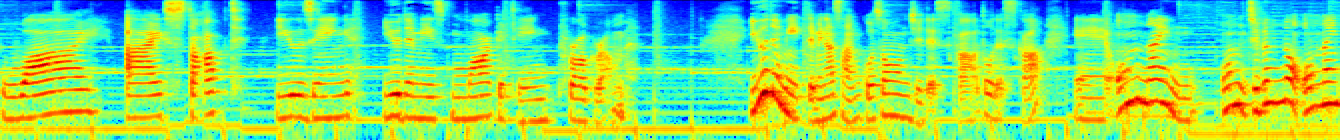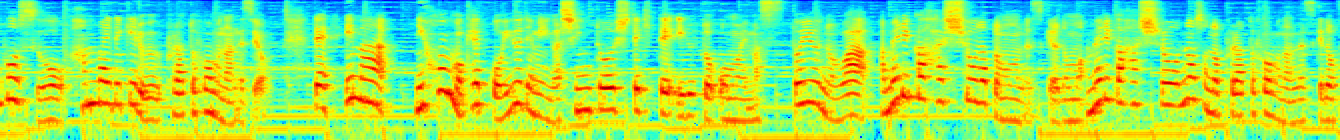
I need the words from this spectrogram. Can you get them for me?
why I stopped using Udemy's marketing program Udemy って皆さんご存知ですか？どうですか、えー、オンライン自分のオンラインコースを販売できるプラットフォームなんですよ。で、今、日本も結構 Udemy が浸透してきていると思います。というのはアメリカ発祥だと思うんですけれどもアメリカ発祥のそのプラットフォームなんですけど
